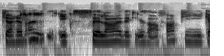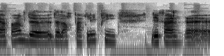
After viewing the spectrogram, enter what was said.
Pierre Hébert est excellent avec les enfants, puis il est capable de, de leur parler, puis les faire, euh,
